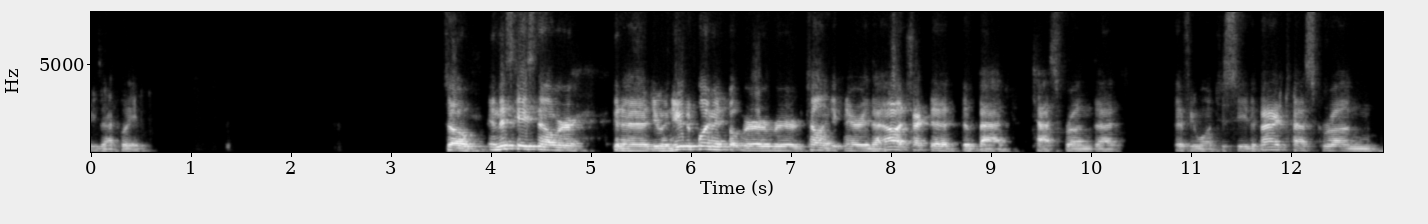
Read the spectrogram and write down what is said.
Exactly. So in this case, now we're gonna do a new deployment, but we're, we're telling the canary that, oh, check the, the bad task run that if you want to see the bad task run,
